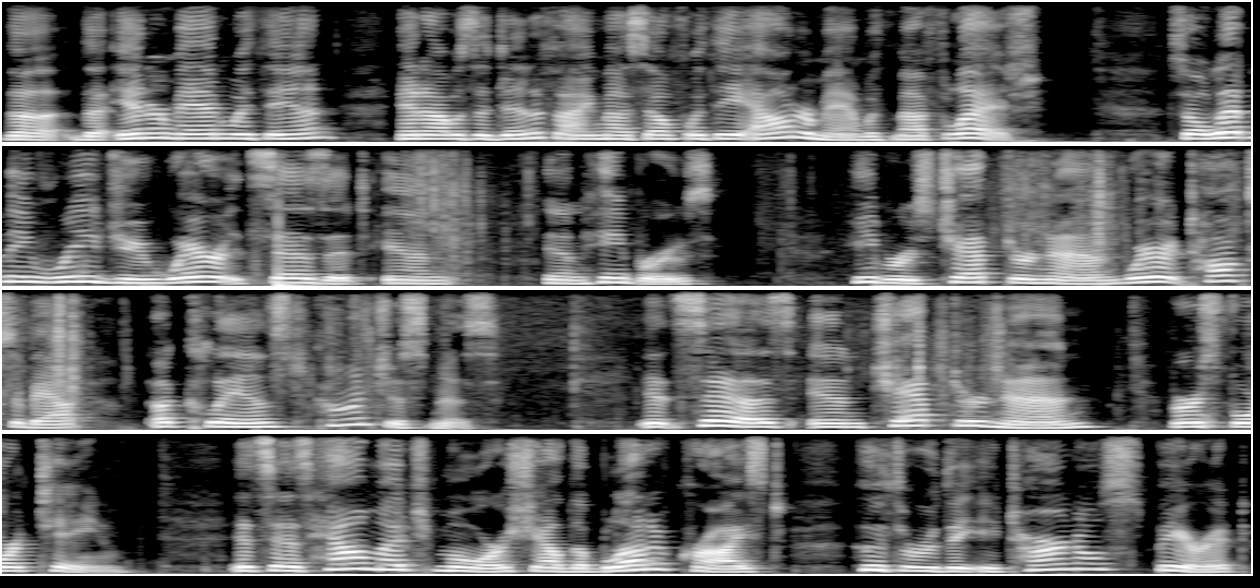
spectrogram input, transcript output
the the inner man within, and I was identifying myself with the outer man, with my flesh. So let me read you where it says it in in Hebrews, Hebrews chapter 9, where it talks about a cleansed consciousness. It says in chapter 9, verse 14, it says, How much more shall the blood of Christ, who through the eternal Spirit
